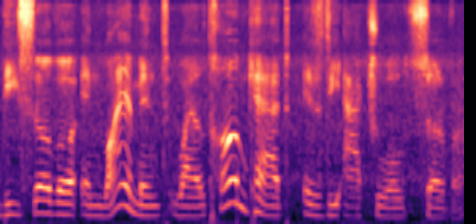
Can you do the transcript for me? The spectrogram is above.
the server environment while Tomcat is the actual server.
